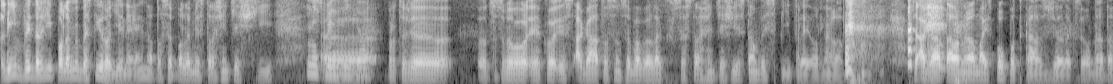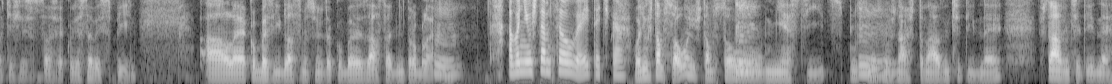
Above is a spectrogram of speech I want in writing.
líp vydrží podle mě bez té rodiny, na to se podle mě strašně těší. Než bez Eh, jídla. protože eh, co se bavil, jako i s Agátou jsem se bavil, tak se strašně těší, že se tam vyspí prej Ornella. Protože Agáta a Ornella mají spolu podcast, že? tak se Ornella tam těší, se strašně, jako, že se vyspí. Ale jako bez jídla si myslím, že to jako bude zásadní problém. Hmm. A oni už tam jsou, vy, teďka. Oni už tam jsou, oni už tam jsou Mm. měsíc, plus minus možná 14 dní, 3 týdny. 14 dní, 3 týdny.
